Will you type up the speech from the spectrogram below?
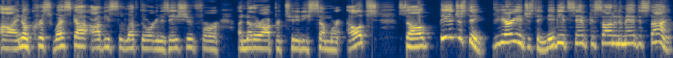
Uh, I know Chris Westcott obviously left the organization for another opportunity somewhere else. So be interesting, very interesting. Maybe it's Sam Kasan and Amanda Stein.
